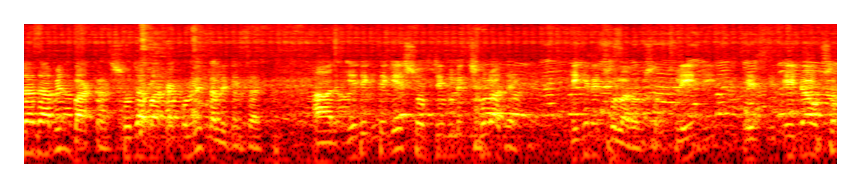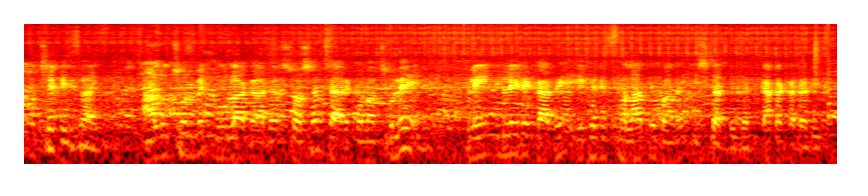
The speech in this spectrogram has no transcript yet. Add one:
সোজা যাবেন বাঁকা, সোজা বাঁকা করলে তাহলে ডিজাইন আর এদিক থেকে সবজিগুলি ছোলা যায়। এখানে ছোলার অপশন প্লেন এটা অপশন হচ্ছে ডিজাইন আলু ছলবেন, মূলা, গাজর, শসা, চার কোনা ছুলে প্লেন প্লেনে কাটে এখানে সালাতে বানায় স্টার ডিজাইন কাটা কাটা ডিজাইন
